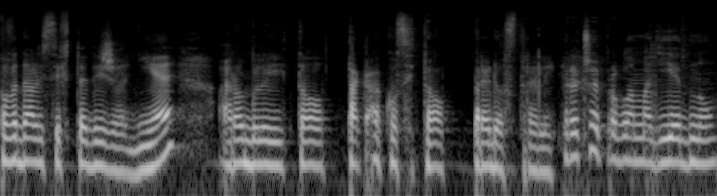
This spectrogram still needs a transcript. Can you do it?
Povedali si vtedy, že nie a robili to tak, ako si to predostreli. Prečo je problém mať jednu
